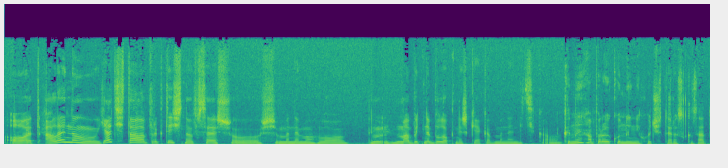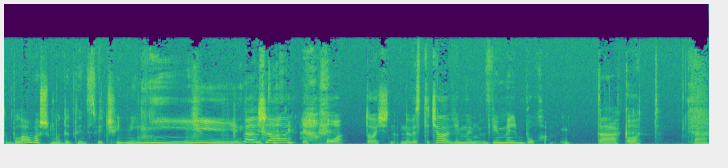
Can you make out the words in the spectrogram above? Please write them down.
От, Але ну, я читала практично все, що що мене могло. Мабуть, не було книжки, яка б мене не цікавила. Книга, про яку нині хочете розказати, була у вашому дитинстві чи ні? Ні. Ні. На жаль. О, точно, не вистачало Вімельбуха. Так. От. Так.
